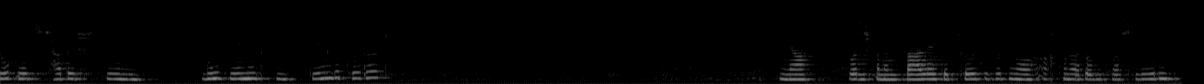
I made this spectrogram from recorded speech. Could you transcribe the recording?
So, jetzt habe ich den Lu wenigstens den getötet. Ja, jetzt wurde ich von einem Bale getötet. Ich habe nur 800 irgendwas Leben.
